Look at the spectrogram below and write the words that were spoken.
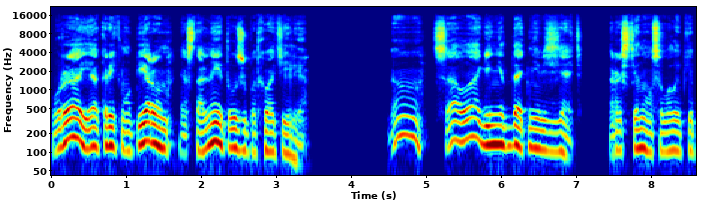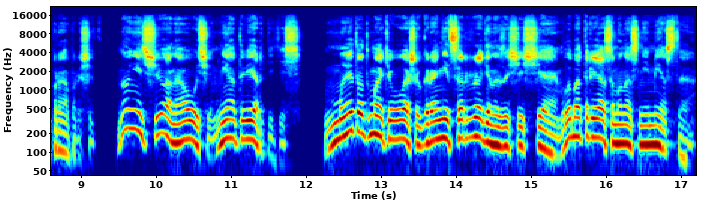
«Ура!» — я крикнул первым, и остальные тут же подхватили. «Ну, салаги не дать не взять», — растянулся в улыбке прапорщик. «Ну ничего, научим, не отвертитесь. Мы тут, мать вашу, границы Родины защищаем. Лоботрясам у нас не место».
